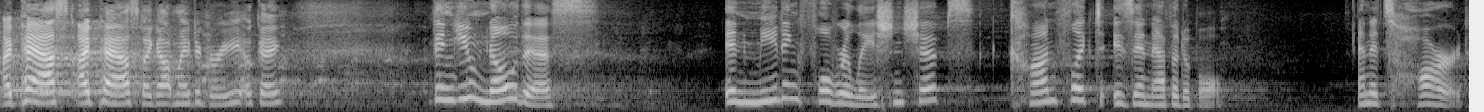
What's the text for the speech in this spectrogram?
I passed, I passed, I got my degree, okay. Then you know this. In meaningful relationships, conflict is inevitable and it's hard.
